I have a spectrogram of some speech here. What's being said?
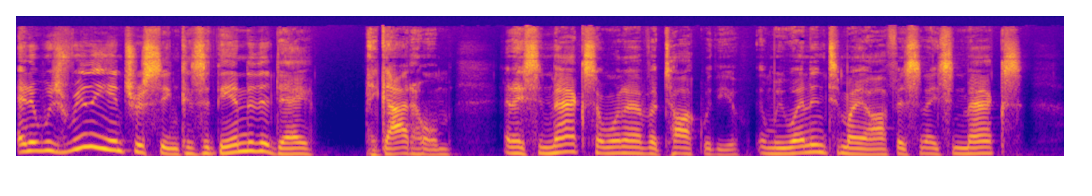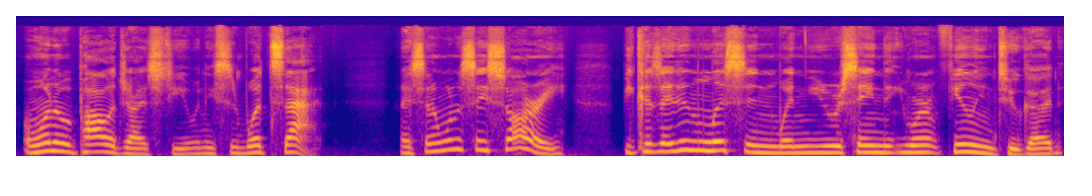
and it was really interesting because at the end of the day, I got home and I said, Max, I want to have a talk with you. And we went into my office and I said, Max, I want to apologize to you. And he said, What's that? And I said, I want to say sorry because I didn't listen when you were saying that you weren't feeling too good.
